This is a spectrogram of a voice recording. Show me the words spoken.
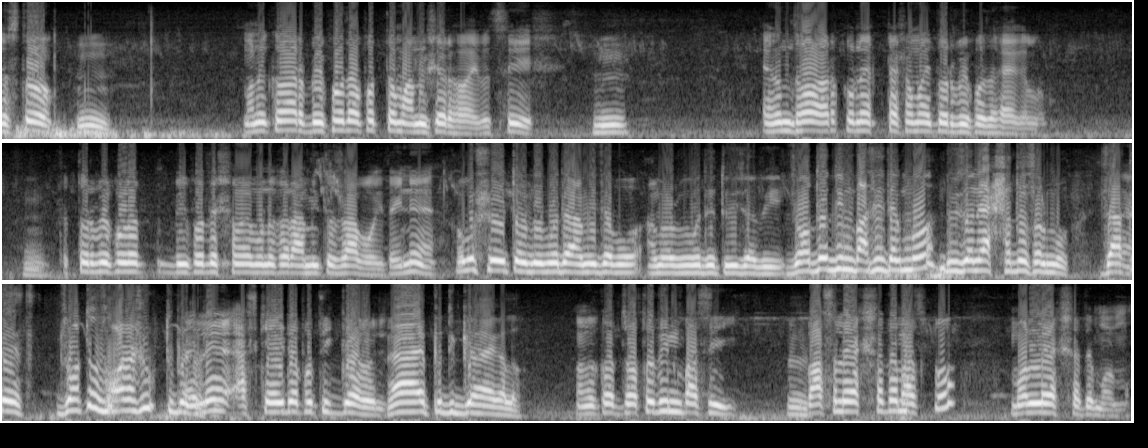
দোস্ত হুম। মনে কর বিপদ আপদ তো মানুষের হয় বুঝছিস? হুম। এখন ধর কোনো একটা সময় তোর বিপদ হয়ে গেল। হুম। তো তোর বিপদ বিপদের সময় মনে কর আমি তো যাবোই তাই না? অবশ্যই তোর বিপদে আমি যাব আমার বিপদে তুই যাবি। যতদিন বাঁচি থাকব দুইজনে একসাথে চলবো যাতে যত ঝড় আসুক তুই তাহলে আজকে এইটা প্রতিজ্ঞা হইল। হ্যাঁ প্রতিজ্ঞা হয়ে গেল। মনে কর যতদিন বাঁচি বাঁচলে একসাথে বাঁচবো মরলে একসাথে মরবো।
